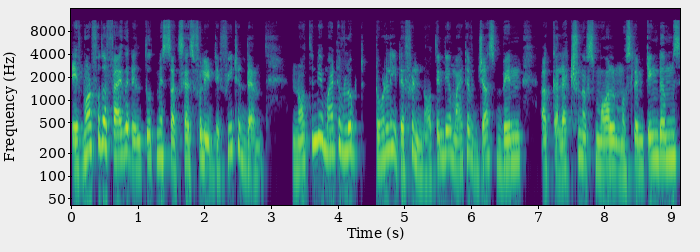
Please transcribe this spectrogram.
If not for the fact that Iltutmish successfully defeated them, North India might have looked totally different. North India might have just been a collection of small Muslim kingdoms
